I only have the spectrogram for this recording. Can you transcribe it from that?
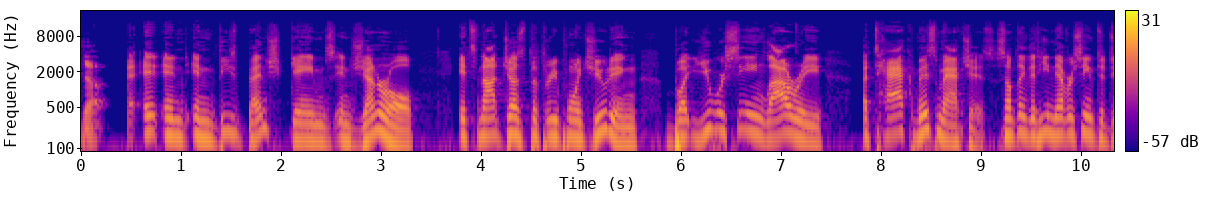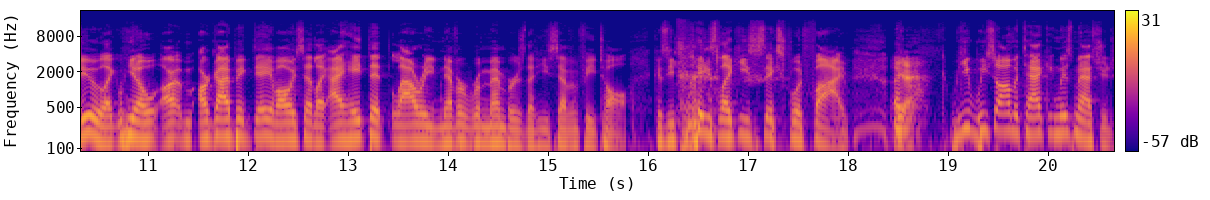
Yeah. And, in these bench games in general, it's not just the three point shooting, but you were seeing Lauri attack mismatches, something that he never seemed to do. Like you know, our our guy Big Dave always said, like I hate that Lauri never remembers that he's seven feet tall because he plays like he's six foot five. Like, Yeah. we we saw him attacking mismatches.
